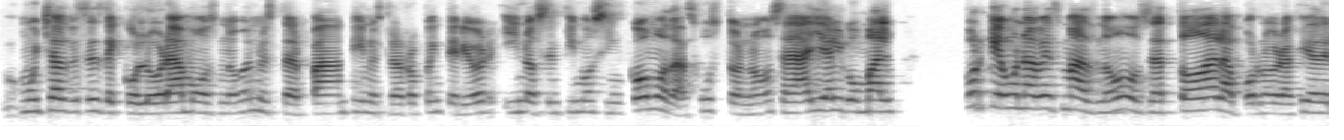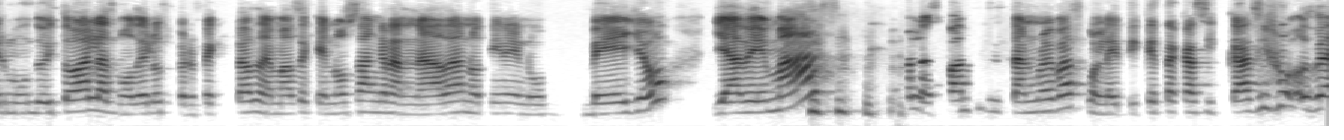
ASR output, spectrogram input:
muchas veces decoloramos, ¿no? Nuestra panty, nuestra ropa interior y nos sentimos incómodas, justo, ¿no? O sea, hay algo mal porque una vez más, ¿no? O sea, toda la pornografía del mundo y todas las modelos perfectas, además de que no sangran nada, no tienen un vello, y además las panties están nuevas con la etiqueta casi casi, o sea,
